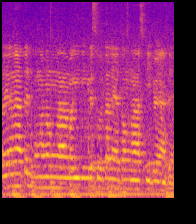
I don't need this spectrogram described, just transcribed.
Tayo na natin kung anong ah, magiging resulta na itong ah, speaker natin.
